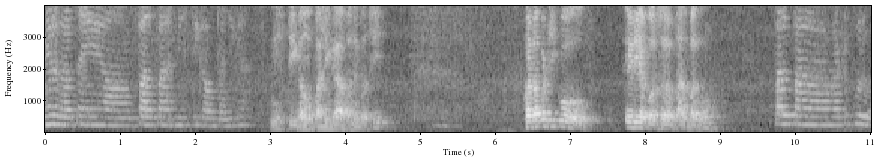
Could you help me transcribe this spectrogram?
मेरो घर चाहिँ पाल्पा निस्ती गाउँपालिका। निस्ती गाउँपालिका भनेपछि कतापट्टिको एरिया पर्छ पाल्पाको? पूर्व?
